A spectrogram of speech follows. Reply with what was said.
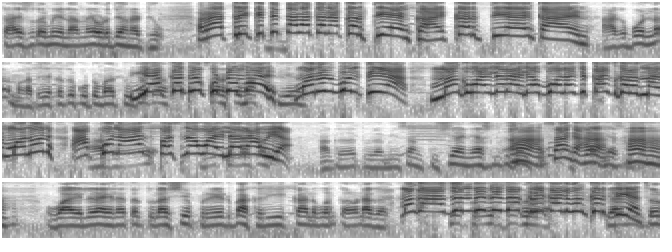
काय सुद्धा मिळणार नाही एवढं ध्यानात ठेव. रात्री किती तना तना करतीये काय करतीये काय? अगं बोलणार मग आता एकत्र कुटुंबात तू एकत्र कुटुंब आहे. म्हणून बोलतीय मग वाहिलं राहिल्यावर बोलायची काहीच गरज नाही. म्हणून आपण आजपासून वाहिलं राहूया. अगं तुला मी सांगतो शहाणी असली तर हा सांगतो. सांगा हा शहाणी असली. हा हा. वायला राहिला तर तुला सेपरेट भाकरी कालवण करावं लागल. मग अजून बी मी भाकरी करतेयच. तर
